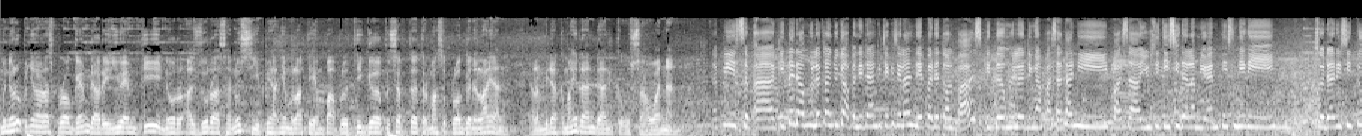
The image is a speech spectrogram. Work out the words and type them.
Menurut penyelaras program dari UMT Nur Azura Sanusi, pihaknya melatih 43 peserta termasuk keluarga nelayan dalam bidang kemahiran dan keusahawanan. Tapi uh, kita dah mulakan juga pendidikan kecil-kecilan daripada tahun lepas. Kita mula dengan pasar tani, pasar UCTC dalam UMT sendiri. So dari situ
